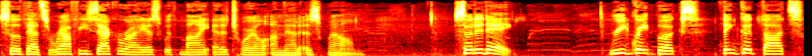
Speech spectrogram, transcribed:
So that's Ravi Zacharias with my editorial on that as well. So today, read great books, think good thoughts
